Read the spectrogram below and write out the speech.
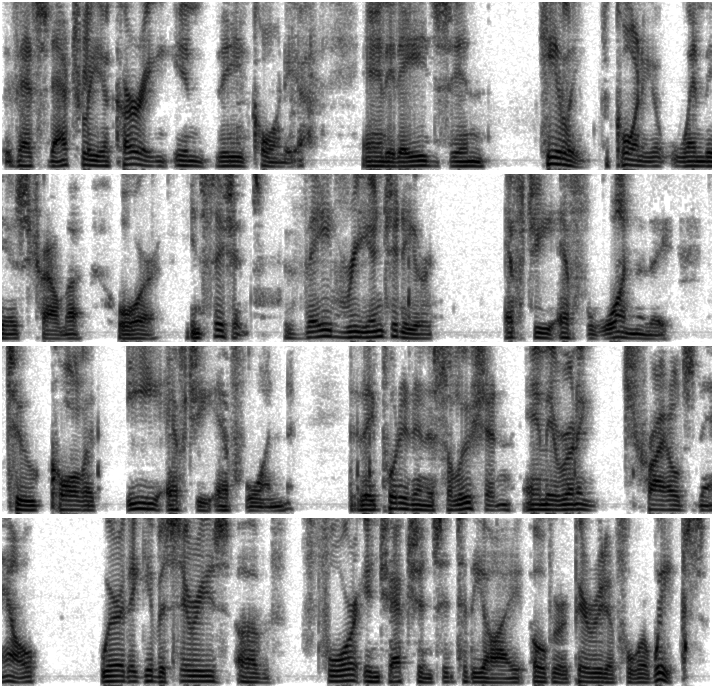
that's naturally occurring in the cornea, and it aids in healing the cornea when there's trauma or incisions. They've re-engineered FGF1 they, to call it EFGF1. They put it in a solution and they're running trials now where they give a series of four injections into the eye over a period of four weeks.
